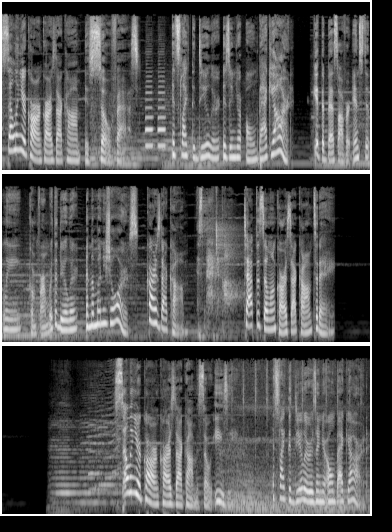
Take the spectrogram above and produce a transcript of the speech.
Selling your car on Cars.com is so fast. It's like the dealer is in your own backyard. Get the best offer instantly, confirm with the dealer, and the money's yours. Cars.com is magical. Tap to sell on Cars.com today. Selling your car on Cars.com is so easy. It's like the dealer is in your own backyard.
